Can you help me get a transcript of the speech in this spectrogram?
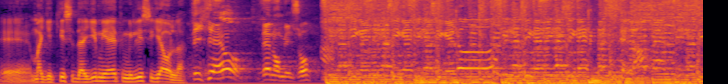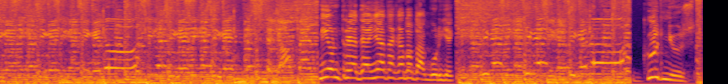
ε, μαγική συνταγή, μια έτοιμη λύση για όλα. Τυχαίο, δεν νομίζω. Μείον 39% τα αγκούρια. Good news.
